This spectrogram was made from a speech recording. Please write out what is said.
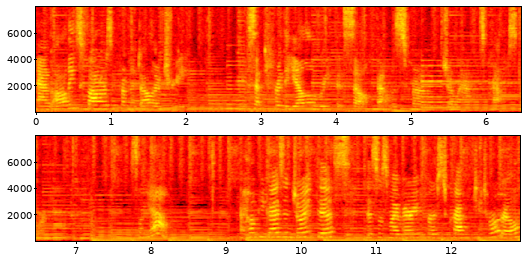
And all these flowers are from the Dollar Tree except for the yellow wreath itself that was from Joann's craft store. So yeah, I hope you guys enjoyed this. This was my very first craft tutorial.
